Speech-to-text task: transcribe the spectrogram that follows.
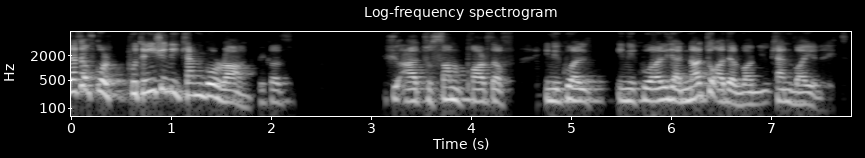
that of course potentially can go wrong because if you add to some part of inequality, and not to other one, you can violate it.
